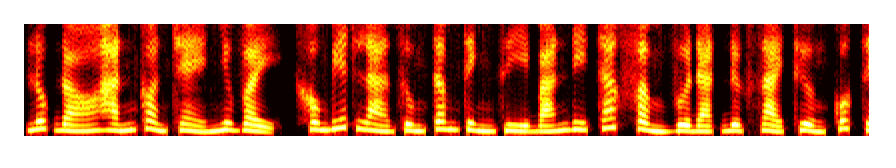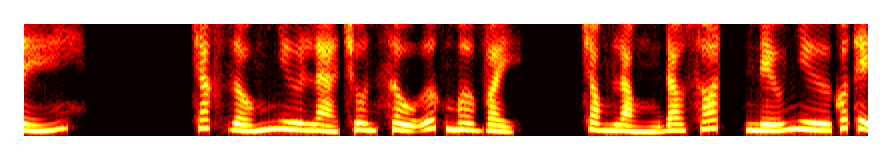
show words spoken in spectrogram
Lúc đó hắn còn trẻ như vậy, không biết là dùng tâm tình gì bán đi tác phẩm vừa đạt được giải thưởng quốc tế. Chắc giống như là chôn sâu ước mơ vậy. Trong lòng đau xót, nếu như có thể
